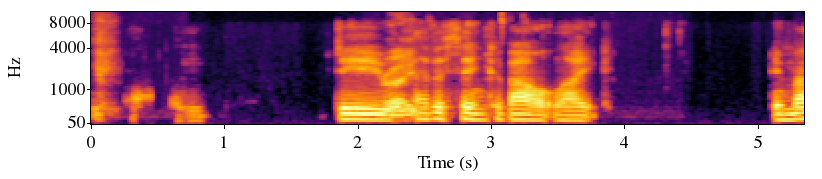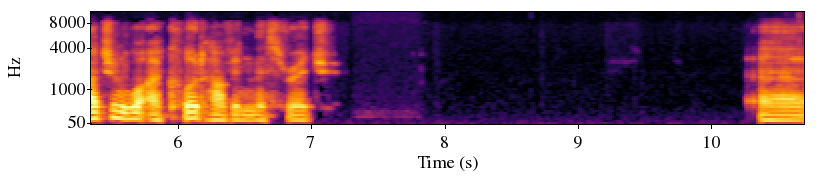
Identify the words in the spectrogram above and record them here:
um, do you Right. ever think about like, imagine what I could have in this ridge? Uh,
